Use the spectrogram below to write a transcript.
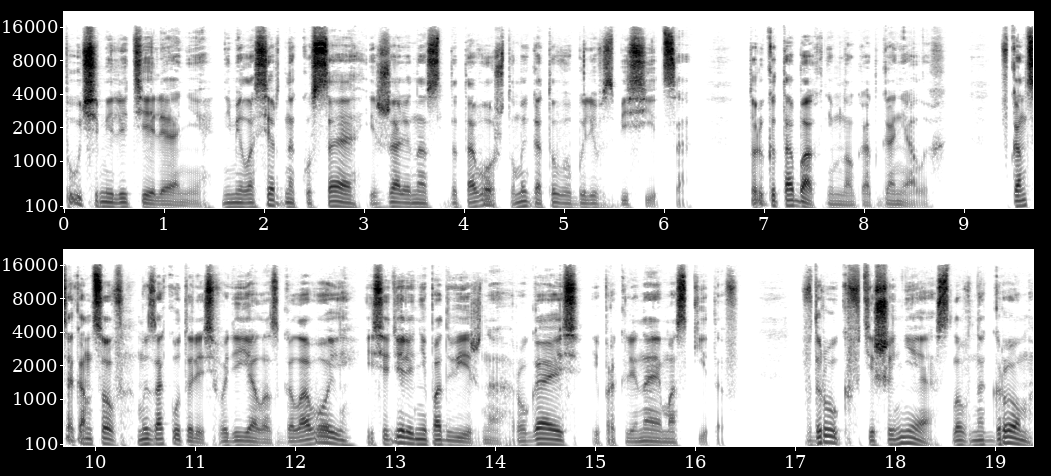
Тучами летели они, немилосердно кусая и жали нас до того, что мы готовы были взбеситься. Только табак немного отгонял их. В конце концов, мы закутались в одеяло с головой и сидели неподвижно, ругаясь и проклиная москитов. Вдруг в тишине, словно гром,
